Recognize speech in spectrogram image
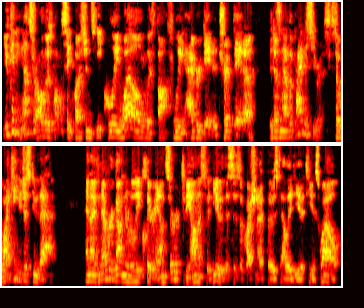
you can answer all those policy questions equally well with thoughtfully aggregated trip data that doesn't have the privacy risk. So why can't you just do that? And I've never gotten a really clear answer. To be honest with you, this is a question I've posed to LADOT as well.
